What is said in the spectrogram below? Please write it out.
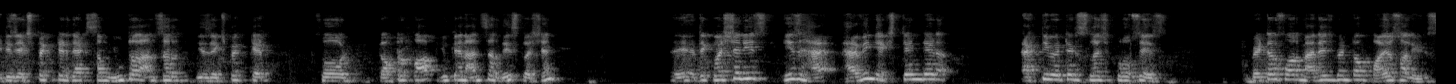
it is expected that some neutral answer is expected. So Dr. Kopp, you can answer this question. Uh, the question is, is ha having extended activated sludge process better for management of biosolids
